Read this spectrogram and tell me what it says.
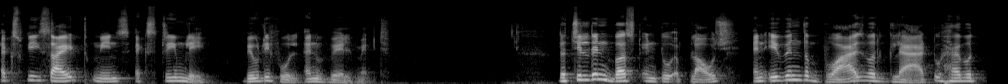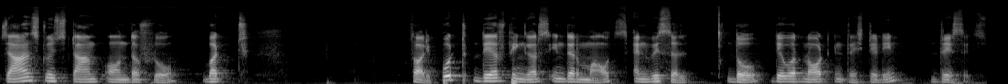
Exquisite means extremely beautiful and well made. The children burst into applause, and even the boys were glad to have a chance to stamp on the floor, but sorry, put their fingers in their mouths and whistle, though they were not interested in dresses.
